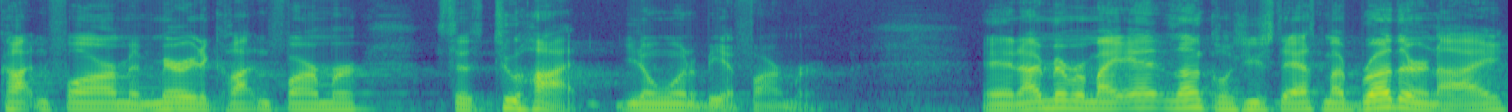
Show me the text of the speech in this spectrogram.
cotton farm and married a cotton farmer. Says, too hot. You don't want to be a farmer. And I remember my aunts and uncles used to ask my brother and I,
